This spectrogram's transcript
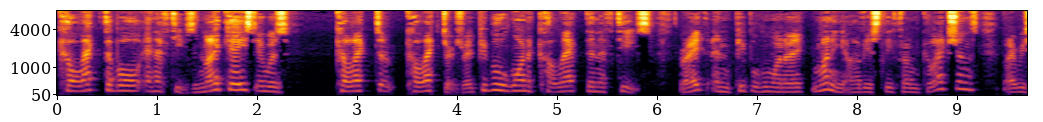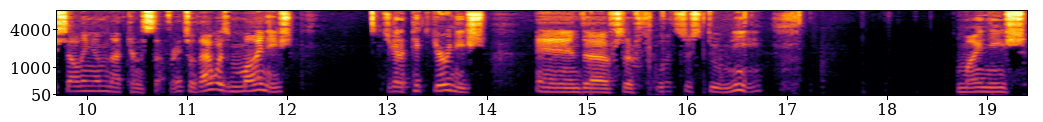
collectible NFTs in my case it was collector collectors right? People who want to collect NFTs right? And people who want to make money obviously from collections by reselling them that kind of stuff right? So that was my niche. So you got to pick your niche and uh, so let's just do me. My niche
